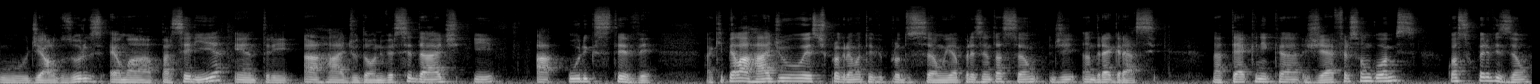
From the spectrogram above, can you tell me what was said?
O Diálogos URGS é uma parceria entre a rádio da universidade e a URGS TV. Aqui pela rádio, este programa teve produção e apresentação de André Grassi. Na técnica, Jefferson Gomes, com a supervisão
